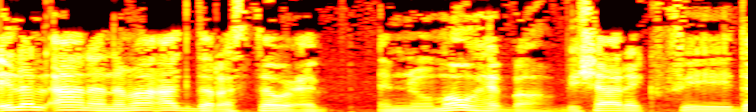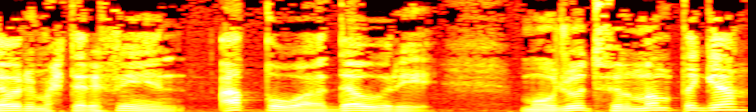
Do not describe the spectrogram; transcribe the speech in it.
إلى الآن أنا ما أقدر أستوعب إنه موهبة بيشارك في دوري محترفين أقوى دوري موجود في المنطقة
